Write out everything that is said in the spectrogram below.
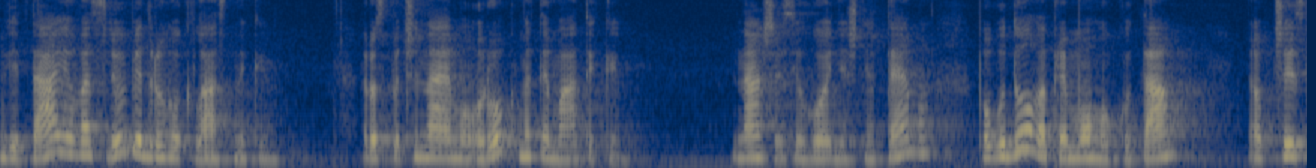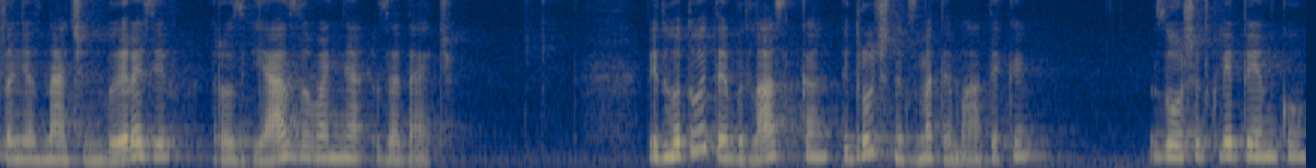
Вітаю вас, любі другокласники! Розпочинаємо урок математики. Наша сьогоднішня тема побудова прямого кута, обчислення значень виразів, розв'язування задач. Підготуйте, будь ласка, підручник з математики, зошит клітинку,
